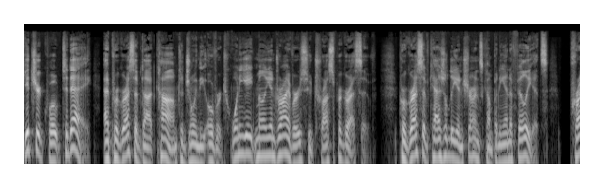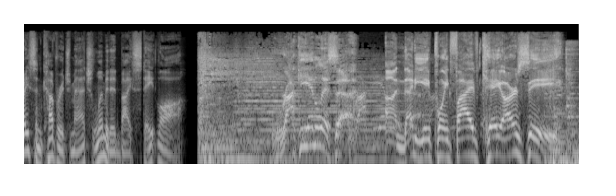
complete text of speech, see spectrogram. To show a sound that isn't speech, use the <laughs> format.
Get your quote today at progressive.com to join the over 28 million drivers who trust Progressive. Progressive Casualty Insurance Company and Affiliates. Price and coverage match limited by state law. Rocky and Lissa on 98.5 KRZ.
